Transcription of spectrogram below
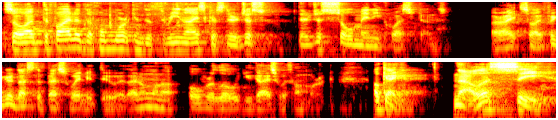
so I've divided the homework into three nights because they're just, they're just so many questions. All right, so I figured that's the best way to do it. I don't want to overload you guys with homework. Okay, now let's see.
